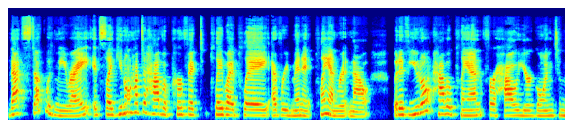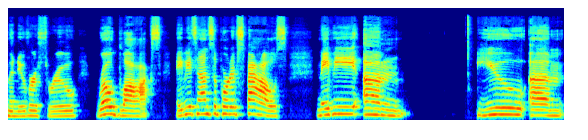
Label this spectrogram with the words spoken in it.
that stuck with me, right? It's like you don't have to have a perfect play by play every minute plan written out. But if you don't have a plan for how you're going to maneuver through roadblocks, maybe it's an unsupportive spouse, maybe um you um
